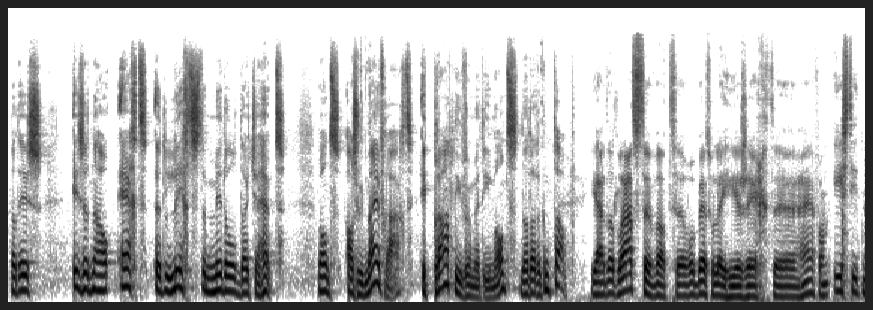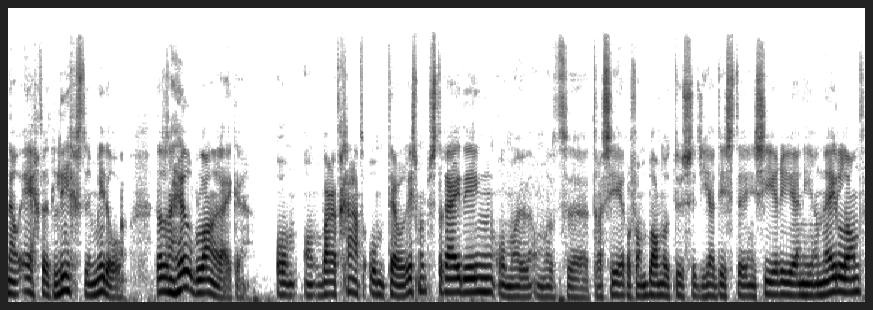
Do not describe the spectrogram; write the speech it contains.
dat is, is het nou echt het lichtste middel dat je hebt? Want als u het mij vraagt, ik praat liever met iemand dan dat ik hem tap. Ja, dat laatste wat eh, Roberto Le hier zegt, uh, hè, van is dit nou echt het lichtste middel? Dat is een heel belangrijke. Om, waar het gaat om terrorismebestrijding, om, uh, om het traceren van banden tussen jihadisten in Syrië en hier in Nederland.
